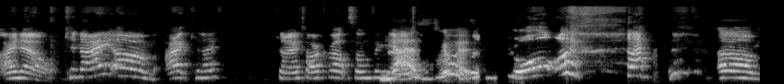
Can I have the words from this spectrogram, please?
I know. Can I um I can I can I talk about something yes, do it. cool? um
